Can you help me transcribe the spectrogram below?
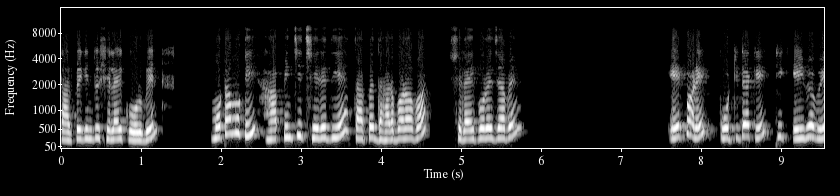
তারপরে কিন্তু সেলাই করবেন। মোটামুটি হাফ ইঞ্চি ছেড়ে দিয়ে তারপরে ধার বরাবর সেলাই করে যাবেন। এরপরে পটিটাকে ঠিক এইভাবে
